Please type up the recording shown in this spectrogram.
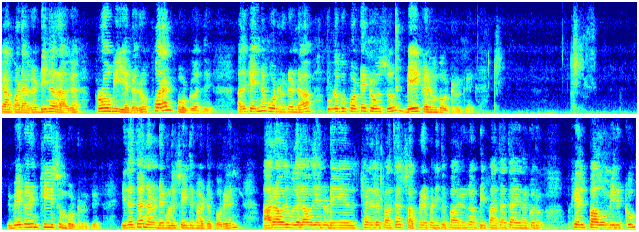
சாப்பாடாக டின்னராக ப்ரோகி என்ற ஒரு பொலன் ஃபுட் வந்து. அதுக்கு என்ன போட்டிருக்குண்டா? உள்ளுக்கு பொட்டேட்டோஸும் பேக்கனும் போட்டிருக்கு. பேக்கனும் சீஸும் போட்டிருக்கு. இதைத்தான் நான் இன்றைக்கு உங்களுக்கு செய்து காட்ட போகிறேன் ஆறாவது முதலாவது என்னுடைய சேனலை பார்த்தா சப்ஸ்கிரைப் பண்ணிட்டு பாருங்க. அப்படி பார்த்தா தான் எனக்கு ஒரு ஹெல்ப்பாகவும் இருக்கும்.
